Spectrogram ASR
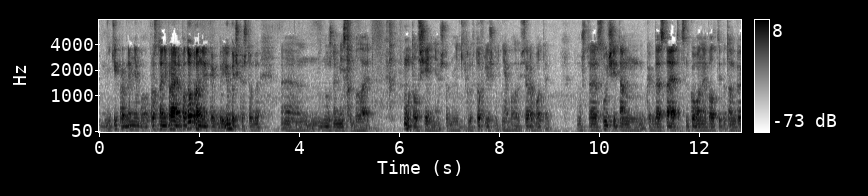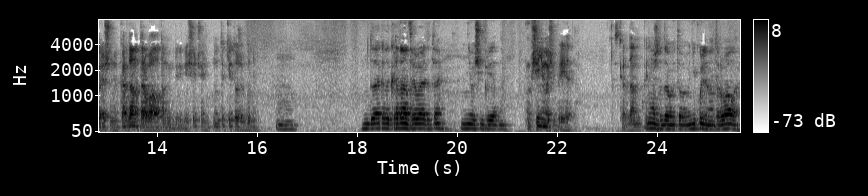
Никаких проблем не было. Просто они правильно подобраны, как бы юбочка, чтобы э, в нужном месте была это, ну, утолщение, чтобы никаких люфтов лишних не было, и все работает. Потому что случаи там, когда ставят оцинкованные болты, потом говорят, что ну, кардан оторвало, там, еще что-нибудь, ну, такие тоже были. Мгм. Да, когда кардан отрывает, это не очень приятно. Вообще не очень приятно. С карданом, Ну, он конечно. тогда у этого Никулина оторвало,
